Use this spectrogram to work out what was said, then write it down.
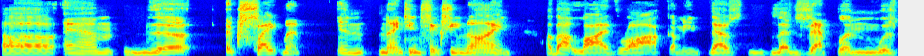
Uh, and the excitement in 1969 about live rock. I mean, that was Led Zeppelin was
